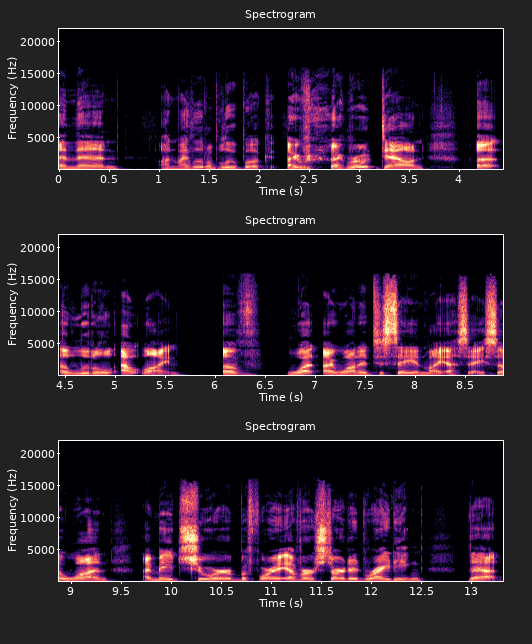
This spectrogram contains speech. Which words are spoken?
and then on my little blue book I, I wrote down a, a little outline of what I wanted to say in my essay. So one, I made sure before I ever started writing that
